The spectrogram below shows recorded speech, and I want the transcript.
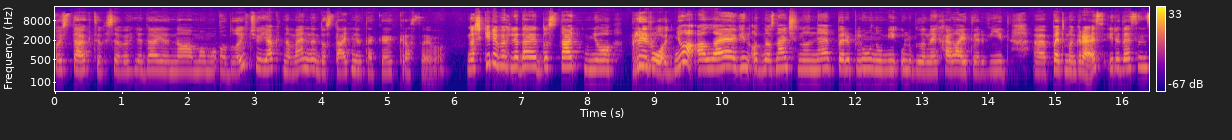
Ось так це все виглядає на моєму обличчю, як на мене, достатньо таки красиво. На шкірі виглядає достатньо природньо, але він однозначно не переплюнув мій улюблений хайлайтер від е, Pet McGrath Iridescence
